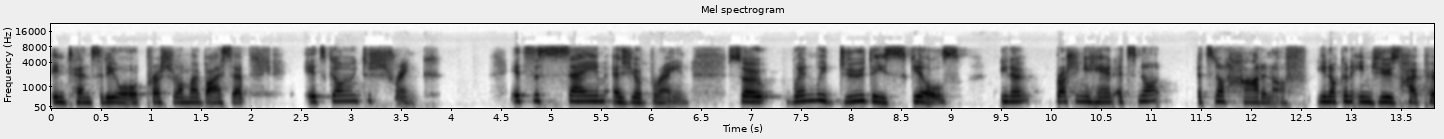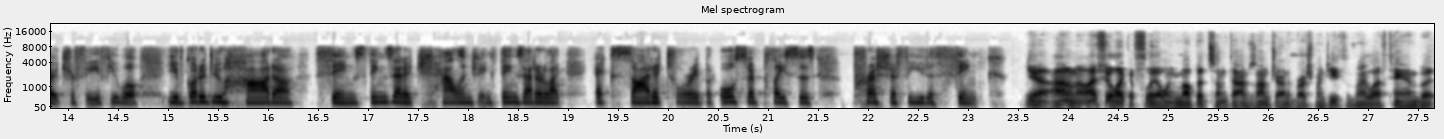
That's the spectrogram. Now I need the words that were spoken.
intensity or pressure on my bicep, it's going to shrink. It's the same as your brain. So when we do these skills, you know, brushing your hand, it's not it's not hard enough. You're not going to induce hypertrophy, if you will. You've got to do harder things, things that are challenging, things that are like excitatory, but also places pressure for you to think. Yeah, I don't know. I feel like a flailing muppet sometimes. I'm trying to brush my teeth with my left hand, but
